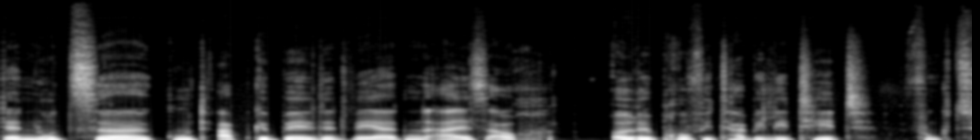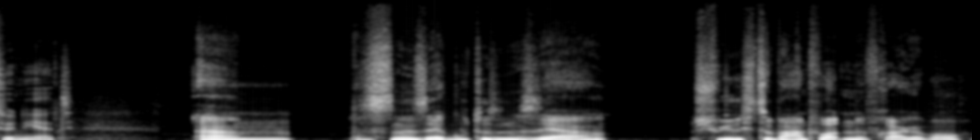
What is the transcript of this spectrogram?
der Nutzer gut abgebildet werden, als auch eure Profitabilität funktioniert? Ähm, das ist eine sehr gute, eine sehr schwierig zu beantwortende Frage aber auch.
